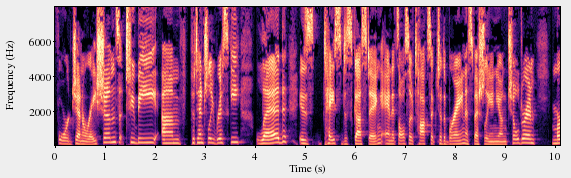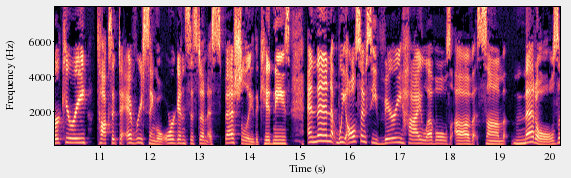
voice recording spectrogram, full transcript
for generations to be um, potentially risky. Lead is tastes disgusting, and it's also toxic to the brain, especially in young children. Mercury toxic to every single organ system, especially the kidneys. And then we also see very high levels of some metals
